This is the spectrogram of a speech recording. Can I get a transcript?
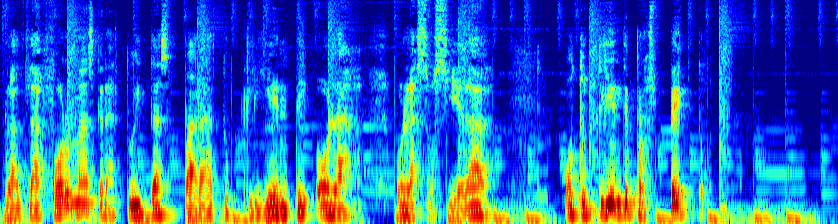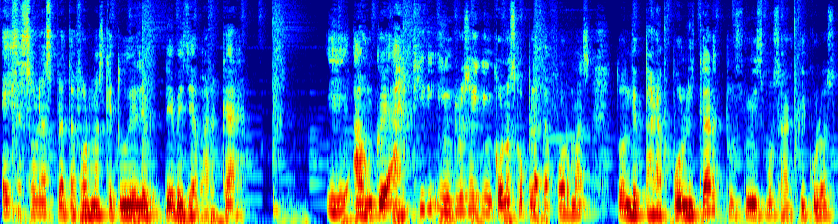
plataformas gratuitas para tu cliente o la, o la sociedad o tu cliente prospecto. Esas son las plataformas que tú debes de abarcar. Y aunque aquí incluso hay quien conozco plataformas donde para publicar tus mismos artículos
